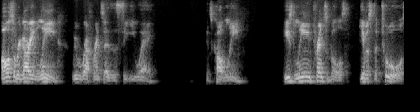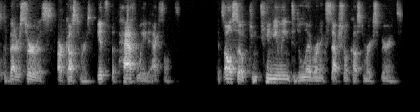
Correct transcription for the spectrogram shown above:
Also, regarding lean, we reference as the CE way. It's called lean. These lean principles give us the tools to better service our customers. It's the pathway to excellence. It's also continuing to deliver an exceptional customer experience.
